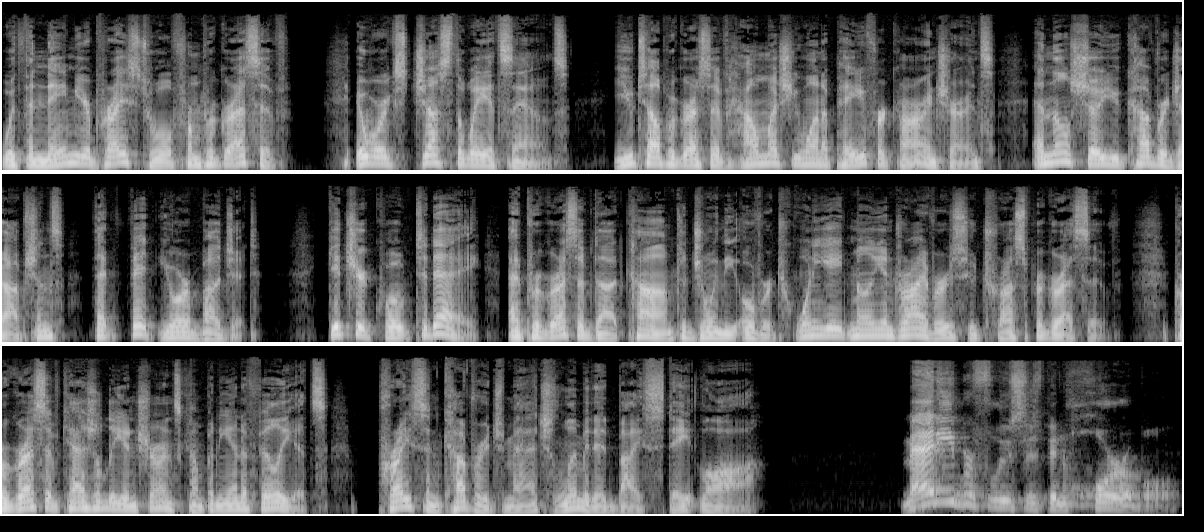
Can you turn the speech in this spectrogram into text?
with the Name Your Price tool from Progressive. It works just the way it sounds. You tell Progressive how much you want to pay for car insurance, and they'll show you coverage options that fit your budget. Get your quote today at progressive.com to join the over 28 million drivers who trust Progressive. Progressive Casualty Insurance Company and Affiliates. Price and coverage match limited by state law. Matt Eberflus has been horrible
